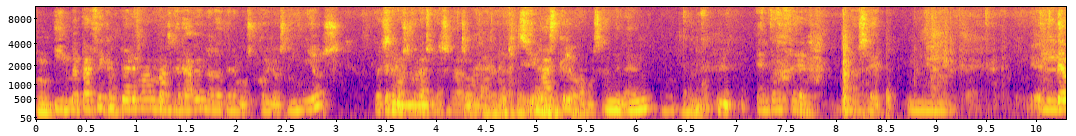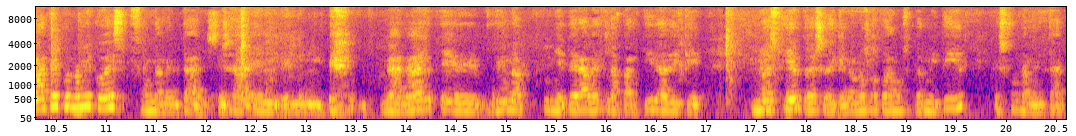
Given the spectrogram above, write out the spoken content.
Mm. Y me parece que el problema más grave no lo tenemos con los niños, lo tenemos con las personas mayores. Más que lo vamos a tener. Entonces, no sé. Mm, el debate económico es fundamental. O sea, el, ganar eh, de una puñetera vez la partida de que no es cierto eso de que no nos lo podamos permitir es fundamental.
